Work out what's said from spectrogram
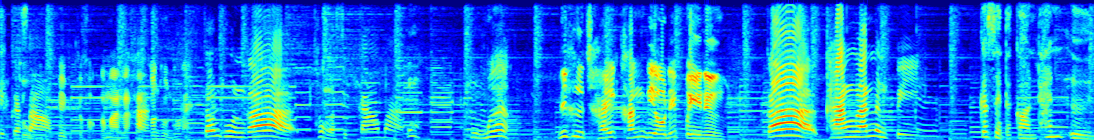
40 40กระสอบ สี่สิบกระสอบประมาณราคาค่ะ ต้นทุนเท่าไหร่ต้นทุนก็ถุงละ19 บาท ถูกมาก นี่คือใช้ครั้งเดียวได้ปีหนึ่ง ก็ครั้งละหนึ่งปี เกษตรกรท่านอื่น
